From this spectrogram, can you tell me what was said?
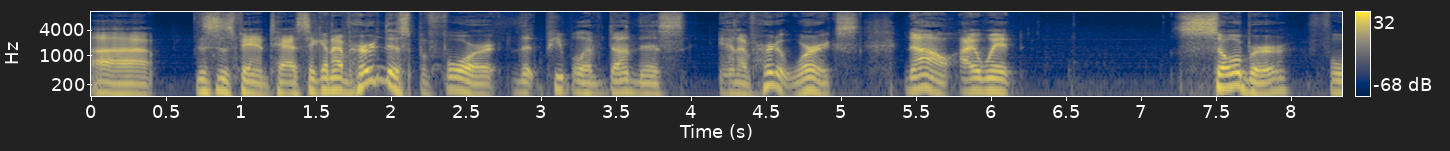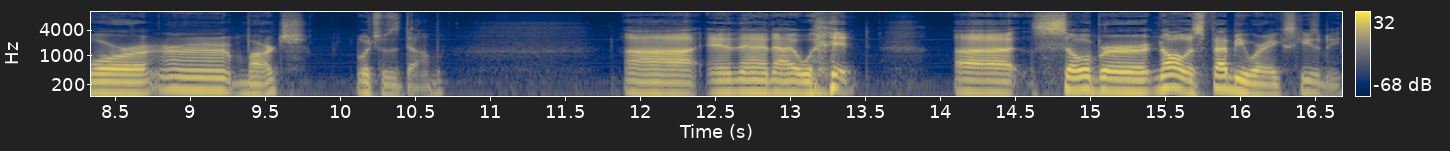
Uh, this is fantastic. And I've heard this before that people have done this, and I've heard it works. Now, I went sober for uh, March, which was dumb. Uh, and then I went uh, sober. No, it was February. Excuse me.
